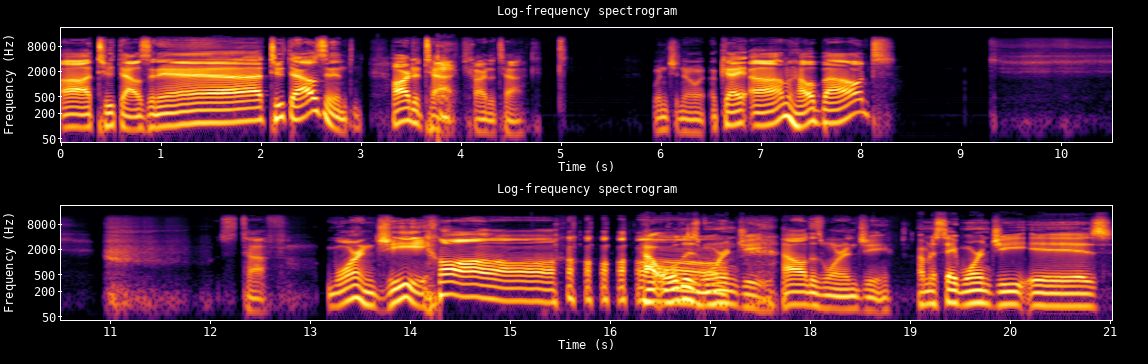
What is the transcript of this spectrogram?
Uh, 2000. Uh, 2000. Heart attack. Heart attack. Wouldn't you know it? Okay. Um, how about. It's tough. Warren G. Oh. How old is Warren G? How old is Warren G? I'm gonna say Warren G is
